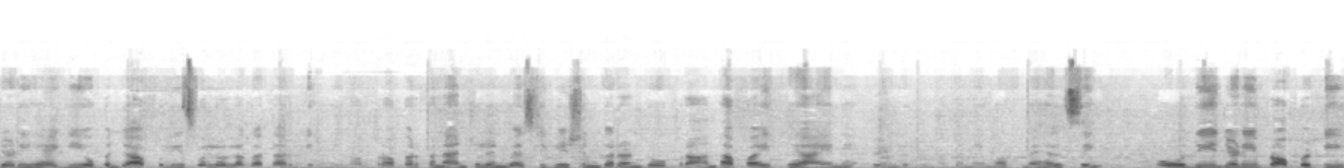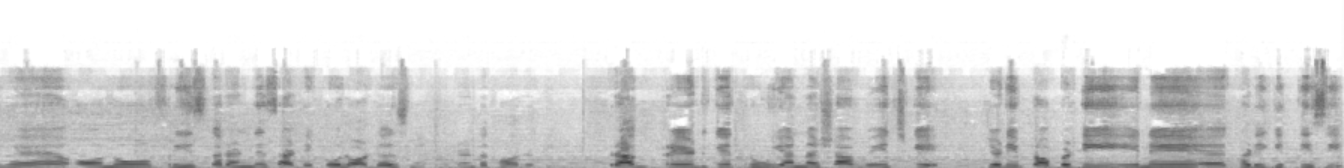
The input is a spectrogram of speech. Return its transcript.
ਜਿਹੜੀ ਹੈਗੀ ਉਹ ਪੰਜਾਬ ਪੁਲਿਸ ਵੱਲੋਂ ਲਗਾਤਾਰ ਕੀਤੀ ਔਰ ਪ੍ਰੋਪਰ ਫਾਈਨੈਂਸ਼ੀਅਲ ਇਨਵੈਸਟੀਗੇਸ਼ਨ ਕਰਨ ਤੋਂ ਉਪਰੰਤ ਆਪਾਂ ਇੱਥੇ ਆਏ ਨੇ ਪਿੰਡ ਦਾ ਨੇਮ ਆਫ ਮਹਿਲ ਸਿੰਘ। ਉਹਦੀ ਜਿਹੜੀ ਪ੍ਰਾਪਰਟੀ ਹੈ, ਉਹਨੂੰ ਫ੍ਰੀਜ਼ ਕਰਨ ਦੇ ਸਾਡੇ ਕੋਲ ਆਰਡਰਸ ਨੇ ਕੰਪੀਟੈਂਟ ਅਥਾਰਟੀ ਡਰੱਗ ਟ੍ਰੇਡ ਕੇ ਥਰੂ ਜਾਂ ਨਸ਼ਾ ਵੇਚ ਕੇ ਜਿਹੜੀ ਪ੍ਰਾਪਰਟੀ ਇਹਨੇ ਅਹ, ਖੜੀ ਕੀਤੀ ਸੀ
